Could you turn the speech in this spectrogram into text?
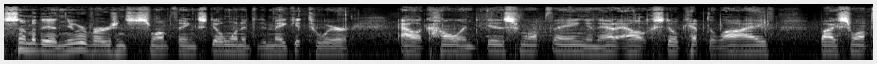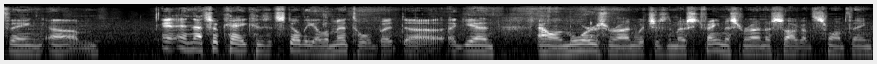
some of the newer versions of Swamp Thing still wanted to make it to where Alec Holland is Swamp Thing and that Alec still kept alive by Swamp Thing. Um, and, and that's okay because it's still the elemental. But uh, again, Alan Moore's run, which is the most famous run of Saga of the Swamp Thing,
